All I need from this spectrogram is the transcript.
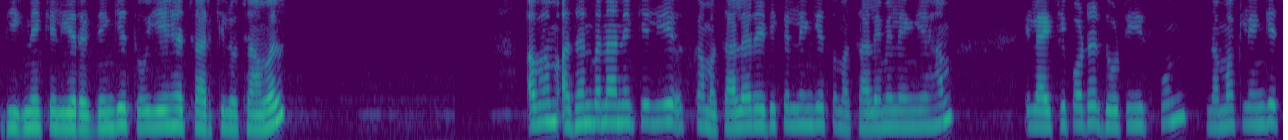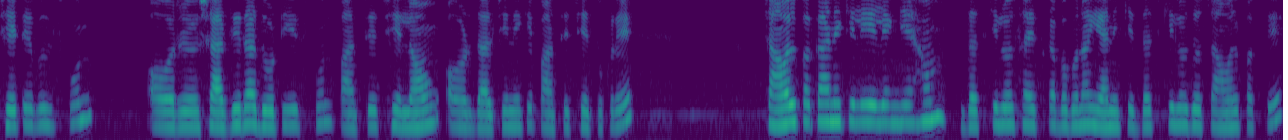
भीगने के लिए रख देंगे। तो ये है चार किलो चावल। अब हम अधन बनाने के लिए उसका मसाला रेडी कर लेंगे। तो मसाले में लेंगे हम इलायची पाउडर दो टीस्पून, नमक लेंगे छः टेबल स्पून और शाज़ीरा दो टीस्पून, पाँच से छः लौंग और दालचीनी के पाँच से छः टुकड़े। चावल पकाने के लिए लेंगे हम दस किलो साइज़ का बगुना यानी कि दस किलो जो चावल पकते,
